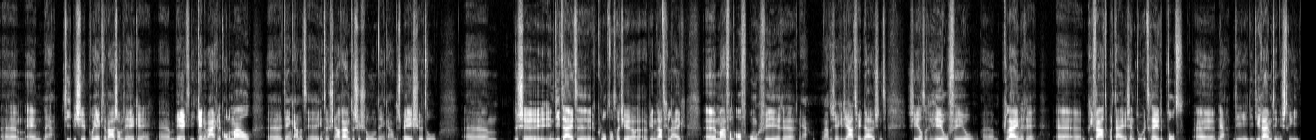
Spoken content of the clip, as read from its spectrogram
Um, en nou ja, typische projecten waar ze aan het werken, werkten, die kennen we eigenlijk allemaal. denk aan het internationaal ruimtestation, denk aan de Space Shuttle. Um, dus in die tijd klopt dat, had je, heb je inderdaad gelijk. maar vanaf ongeveer, nou ja, laten we zeggen het jaar 2000, zie je dat er heel veel kleinere private partijen zijn toegetreden tot uh, ja, die, die, die ruimteindustrie.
